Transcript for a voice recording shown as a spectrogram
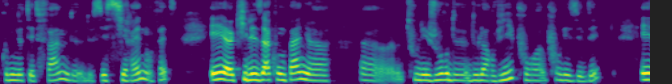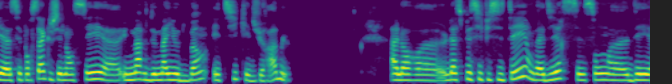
communauté de femmes, de, de, ces sirènes en fait, et qui les accompagnent tous les jours de, de, leur vie pour, pour les aider. Et c'est pour ça que j'ai lancé une marque de maillots de bain éthique et durable. Alors la spécificité, on va dire, ce sont des,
